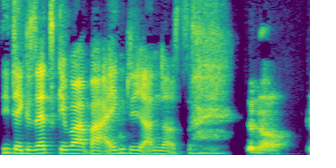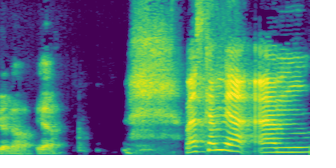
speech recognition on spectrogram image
Sieht der Gesetzgeber aber eigentlich anders. Genau, genau, ja. Was können wir, ähm,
